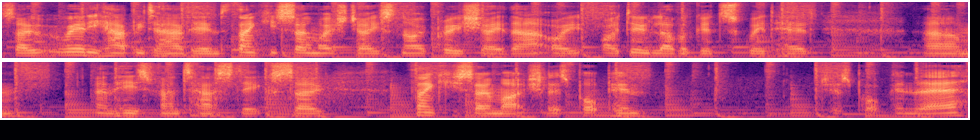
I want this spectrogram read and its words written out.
So really happy to have him. Thank you so much, Jason. I appreciate that. I, I do love a good squid head, um, and he's fantastic. So thank you so much. Let's pop him. Just pop him there.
